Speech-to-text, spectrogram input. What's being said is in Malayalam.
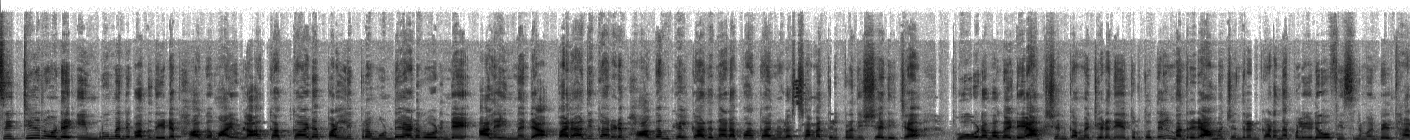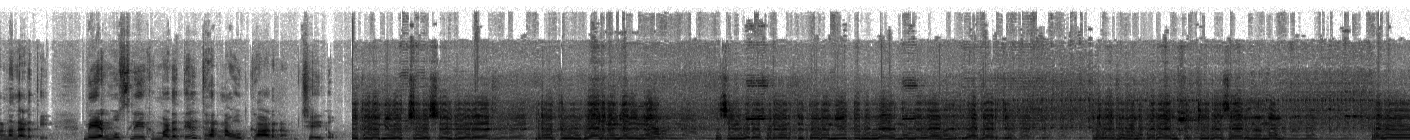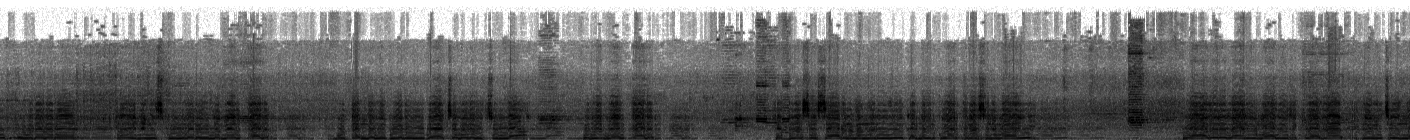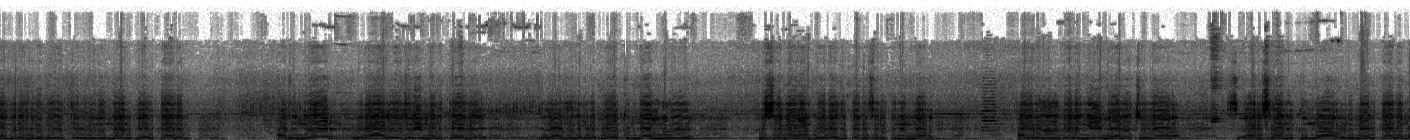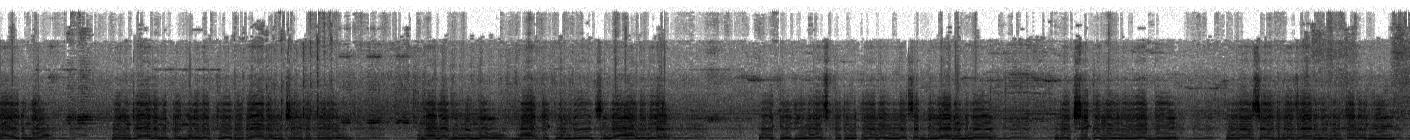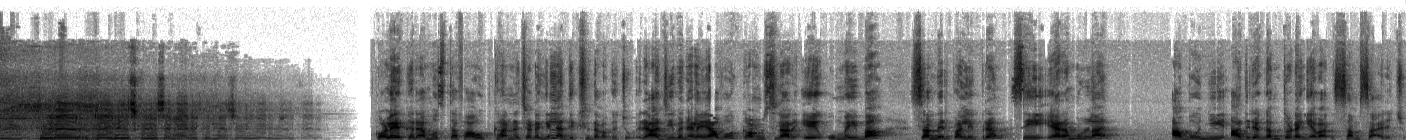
സിറ്റി റോഡ് ഇംപ്രൂവ്മെന്റ് പദ്ധതിയുടെ ഭാഗമായുള്ള കക്കാട് പള്ളിപ്ര മുണ്ടയാട് റോഡിന്റെ അലൈൻമെന്റ് പരാതിക്കാരുടെ ഭാഗം കേൾക്കാതെ നടപ്പാക്കാനുള്ള ശ്രമത്തിൽ പ്രതിഷേധിച്ച് ഭൂ ഉടമകളുടെ ആക്ഷൻ കമ്മിറ്റിയുടെ നേതൃത്വത്തിൽ മന്ത്രി രാമചന്ദ്രൻ കടന്നപ്പള്ളിയുടെ ഓഫീസിന് മുൻപിൽ ധർണ നടത്തി. മേയർ മുസ്ലിഖ് മഠത്തിൽ ധർണ ഉദ്ഘാടനം ചെയ്തു. തുടങ്ങി വെച്ച് പ്രവൃത്തി എന്നുള്ളതാണ് യാഥാർത്ഥ്യം. അതുപോലെ നമുക്കറിയാം തെക്കി ബസാറിൽ നിന്നും അത് ഇവിടെ വരെ ട്രെയിനിങ് സ്കൂൾ വരെയുള്ള മേൽപ്പാലം. നൂറ്റമ്പത് കോടി രൂപ ചെലവഴിച്ചുള്ള വലിയ മേൽപ്പാലം. തദ്ദേശ സ്ഥാപനം എന്ന രീതിയിൽ കണ്ണൂർ കോർപ്പറേഷനുമായി യാതൊരു കാര്യവും ആലോചിക്കാതെ പ്രത്യേകിച്ച് നഗരഹൃദയത്തിൽ വരുന്ന ഒരു മേൽപ്പാലം. അതിന്റെ ഒരു ആലോചനയും നടത്താതെ യഥാർത്ഥത്തിൽ നമ്മുടെ ബ്ലോക്ക് ഉണ്ടാകുന്നത് കൃഷ്ണനാരായണ കോളേജ് പരിസരത്ത് നിന്നാണ്. അവിടെ നിന്ന് തുടങ്ങി മേലെ ചുവ അവസാനിക്കുന്ന ഒരു മേൽപ്പാലമായിരുന്നു. മുൻ കാലഘട്ടങ്ങളിലൊക്കെ വിഭാവനം ചെയ്തിട്ടുള്ളത് എന്നാൽ അതിൽ നിന്ന് മാറ്റിക്കൊണ്ട് ചില ആളുകളെ എ കെ ജി ഹോസ്പിറ്റൽ പോലെയുള്ള സംവിധാനങ്ങളെ രക്ഷിക്കുന്നതിന് വേണ്ടി ഇവിടെ സൗദി ബസാറിൽ നിന്നും തുടങ്ങി ഇവിടെ ട്രെയിനിങ് സ്കൂളിൽ സമാപിക്കുന്ന ചെറിയൊരു കൊളേക്കര മുസ്തഫ ഉദ്ഘാടന ചടങ്ങിൽ അധ്യക്ഷത വഹിച്ചു. Rajeevan Elayavoor councillor A Ummaiba Sameer Pallipram C Eramullan Abunhi Athirakam തുടങ്ങിയവർ സംസാരിച്ചു.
